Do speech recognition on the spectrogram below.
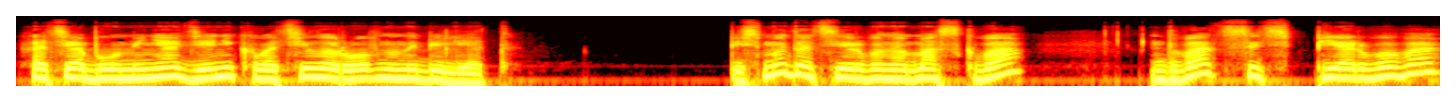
хотя бы у меня денег хватило ровно на билет. Письмо датировано «Москва», 21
